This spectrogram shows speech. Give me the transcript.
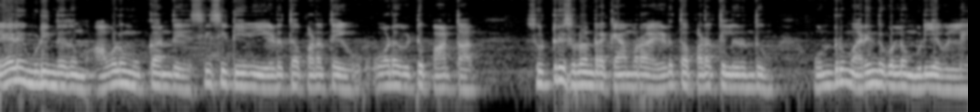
வேலை முடிந்ததும் அவளும் உட்கார்ந்து சிசிடிவி எடுத்த படத்தை ஓடவிட்டு பார்த்தாள். சுற்றி சுழன்ற கேமரா எடுத்த படத்திலிருந்தும் ஒன்றும் அறிந்து கொள்ள முடியவில்லை.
